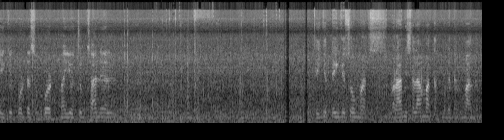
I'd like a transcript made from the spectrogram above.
Thank you for the support my youtube channel. Thank you thank you so much. Maraming salamat at magandang umaga.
